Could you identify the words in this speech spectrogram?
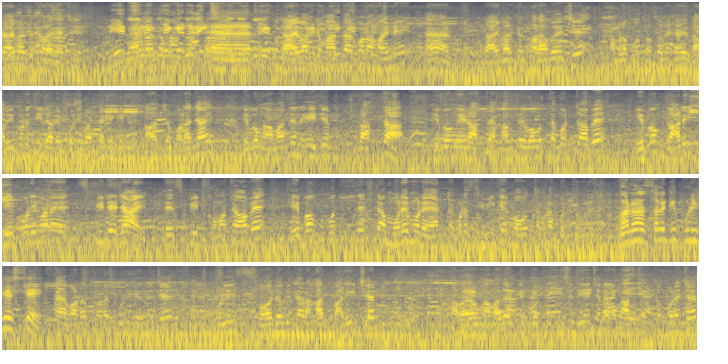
ড্রাইভারকে ধরা গেছে। ড্রাইভারকে মারধর করা হয়নি। হ্যাঁ ড্রাইভারকে ধরা হয়েছে। আমরা প্রশাসনের কাছে দাবি করেছি যাতে পরিবারটাকে কিছু সাহায্য করা যায় এবং আমাদের এই যে রাস্তা এবং এই রাস্তায় হাম্পের ব্যবস্থা করতে হবে এবং গাড়ি যে পরিমাণে স্পিডে যায় সেই স্পিড কমাতে হবে এবং প্রত্যেকটা মোড়ে মোড়ে একটা করে সিভিকের ব্যবস্থা আমরা করতে বলেছি। ঘটনাস্থলে কি পুলিশ এসছে? হ্যাঁ ঘটনাস্থলে পুলিশ এসেছে। পুলিশ সহযোগিতার হাত বাড়িয়েছেন এবং আমাদেরকে প্রতিশ্রুতি দিয়েছেন এবং আশ্বস্ত করেছেন।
